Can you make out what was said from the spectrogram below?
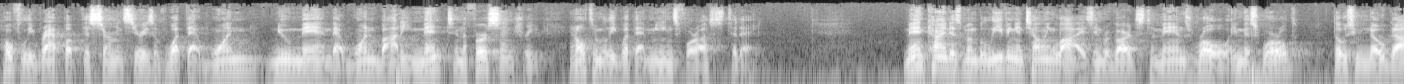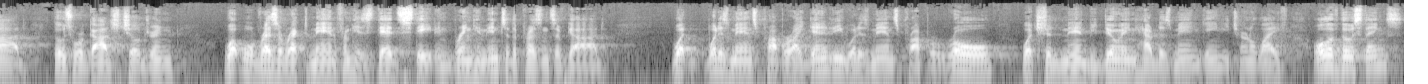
hopefully wrap up this sermon series of what that one new man, that one body meant in the first century, and ultimately what that means for us today. Mankind has been believing and telling lies in regards to man's role in this world, those who know God, those who are God's children, what will resurrect man from his dead state and bring him into the presence of God, what, what is man's proper identity, what is man's proper role, what should man be doing, how does man gain eternal life. All of those things,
